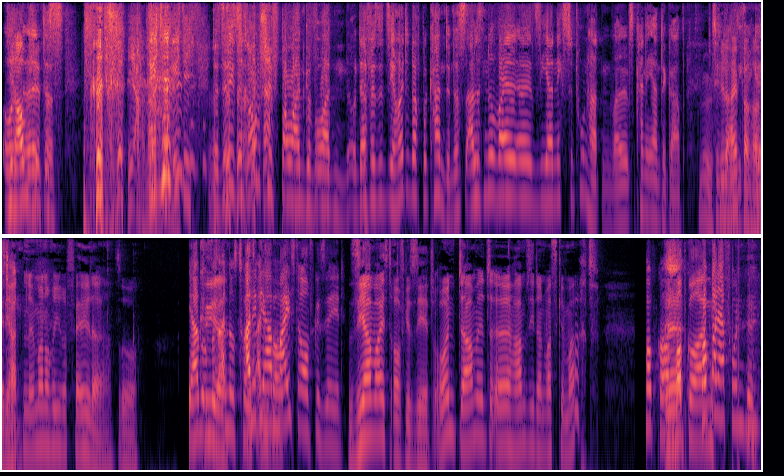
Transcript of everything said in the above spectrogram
Und, Äh, Raumschiffe. das, ja, richtig, richtig. Da sind jetzt Raumschiffbauern geworden und dafür sind sie heute noch bekannt. Und das ist alles nur, weil äh, sie ja nichts zu tun hatten, weil es keine Ernte gab. Nö, viel sie einfacher. Sie hatten immer noch ihre Felder. So. Die haben Kühe. irgendwas anderes Tolles nee, die haben. Mais drauf gesät. Sie haben Mais drauf gesät. Und damit äh, haben sie dann was gemacht? Popcorn. Äh, Popcorn. Popcorn erfunden.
